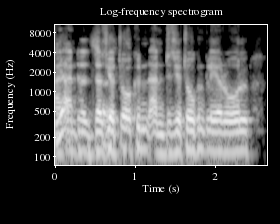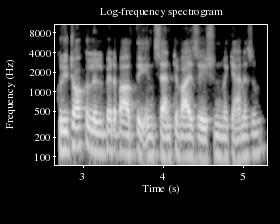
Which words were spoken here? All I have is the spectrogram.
And, yeah, and does, does so, your token and does your token play a role? Could you talk a little bit about the incentivization mechanism?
